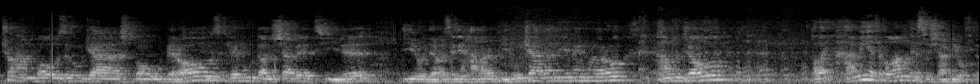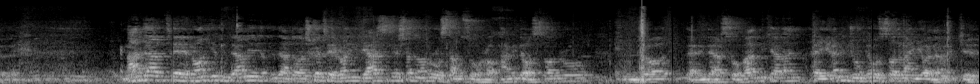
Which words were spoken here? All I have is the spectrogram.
چو انباز او گشت با او براز ببود آن شب تیره دیر و دراز. یعنی همه رو بیرون کردن دیگه مهمونا رو. همونجا و همه اتفاقا نصف شبی افتاده. من در تهران که بودم در دانشگاه تهران درسی داشتم نام رستم سهراب. همین داستان رو اونجا در این در صحبت می‌کردن. دقیقا این جمله استاد من یادمه که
